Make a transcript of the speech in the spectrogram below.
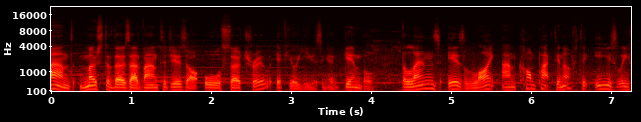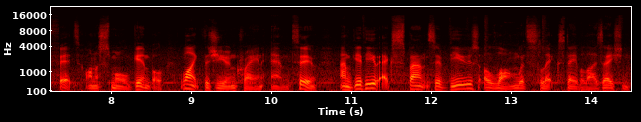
And most of those advantages are also true if you're using a gimbal. The lens is light and compact enough to easily fit on a small gimbal, like the Zhiyun Crane M2, and give you expansive views along with slick stabilization.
